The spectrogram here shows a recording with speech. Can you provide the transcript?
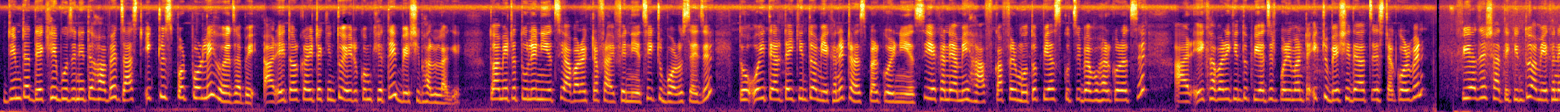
ডিমটা দেখেই বুঝে নিতে হবে, জাস্ট একটু স্পট পড়লেই হয়ে যাবে, আর এই তরকারিটা কিন্তু এরকম খেতেই বেশি ভালো লাগে। তো আমি এটা তুলে নিয়েছি আবার একটা ফ্রাই প্যান নিয়েছি, একটু বড় সাইজের। তো ওই তেলটাই কিন্তু আমি এখানে ট্রান্সফার করে নিয়েছি। এখানে আমি হাফ কাপের মতো পেঁয়াজ কুচি ব্যবহার করেছে, আর এই খাবারে কিন্তু পেঁয়াজের পরিমাণটা একটু বেশি দেওয়ার চেষ্টা করবেন। পেঁয়াজের সাথে কিন্তু আমি এখানে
